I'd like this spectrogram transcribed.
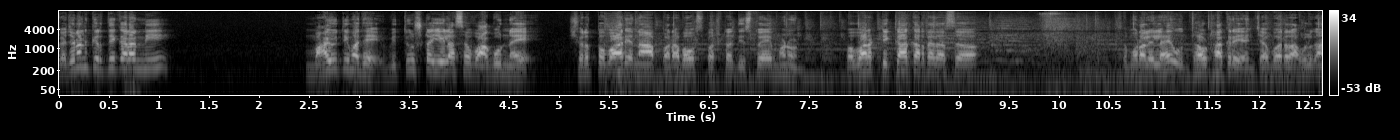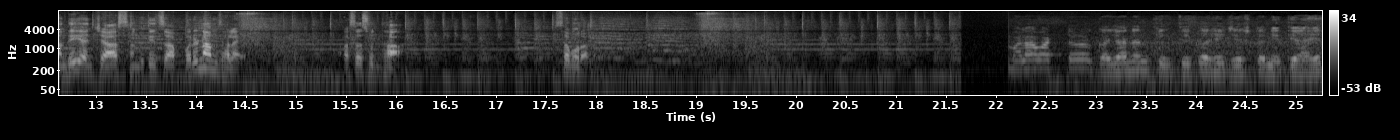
गजानन कीर्तीकरांनी महायुतीमध्ये वितुष्ट येईल असं वागू नये. शरद पवार यांना पराभव स्पष्ट दिसतोय म्हणून पवार टीका करतायत असं समोर आलेलं आहे. उद्धव ठाकरे यांच्यावर राहुल गांधी यांच्या संगतीचा परिणाम झालाय. असं सुद्धा समोर आलं मला वाटतं गजानन कीर्तीकर हे ज्येष्ठ नेते आहेत.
